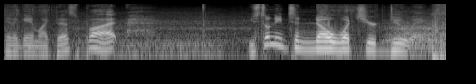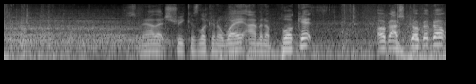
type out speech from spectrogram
in a game like this, but you still need to know what you're doing. So now that Shriek is looking away, I'm going to book it. Oh, gosh. Go, go, go.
